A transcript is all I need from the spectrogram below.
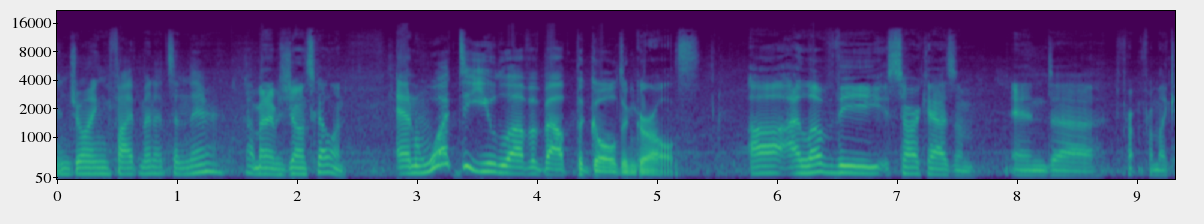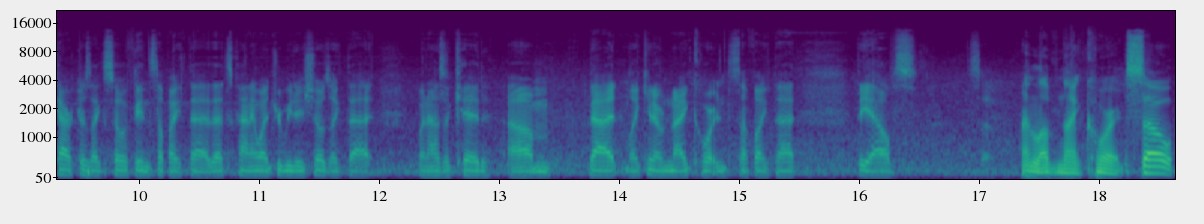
enjoying five minutes in there. Hi, my name is John Scullin. And what do you love about the Golden Girls? Uh, I love the sarcasm and uh, from, from like characters like Sophie and stuff like that. That's kind of what drew me to shows like that when I was a kid. Um, that like you know Night Court and stuff like that. The elves. So I love Night Court. So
